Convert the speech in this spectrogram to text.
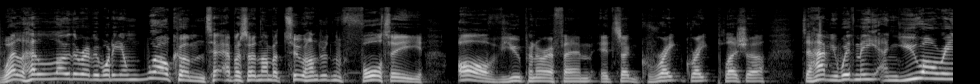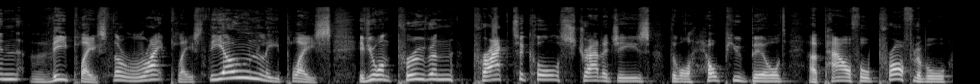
Well, hello there, everybody, and welcome to episode number 240 of Youpreneur FM. It's a great, great pleasure to have you with me, and you are in the place, the right place, the only place. If you want proven, practical strategies that will help you build a powerful, profitable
